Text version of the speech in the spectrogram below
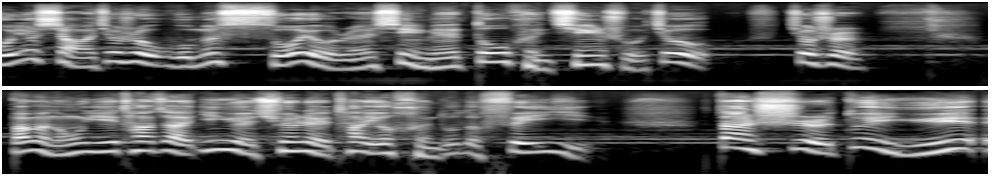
我就想，就是我们所有人心里面都很清楚，就就是坂本龙一他在音乐圈内他有很多的非议，但是对于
